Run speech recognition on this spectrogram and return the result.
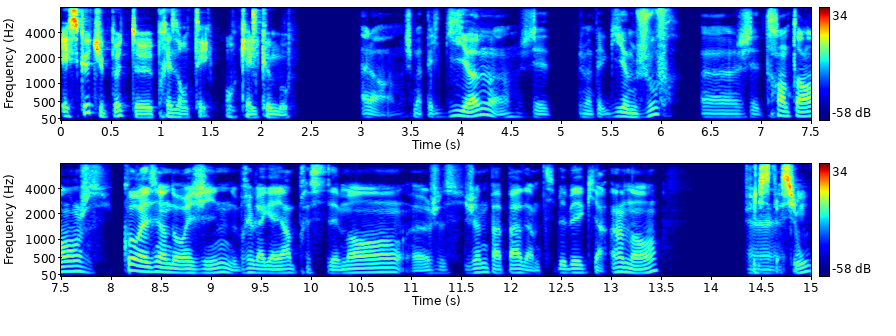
Est-ce que tu peux te présenter en quelques mots? Alors, je m'appelle Guillaume. Je m'appelle Guillaume Jouffre. Euh, j'ai 30 ans. Je suis corésien d'origine, de Brive-la-Gaillarde précisément. Euh, je suis jeune papa d'un petit bébé qui a un an. Félicitations. Euh,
